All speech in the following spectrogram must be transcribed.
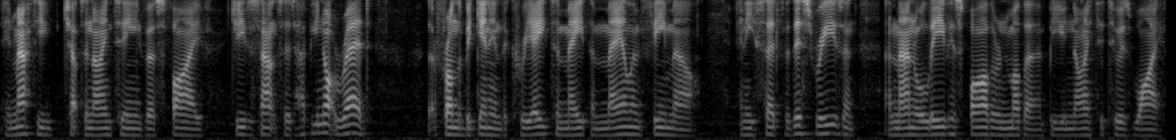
In Matthew chapter 19, verse 5, Jesus answered, Have you not read that from the beginning the Creator made them male and female. And he said, For this reason, a man will leave his father and mother and be united to his wife,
